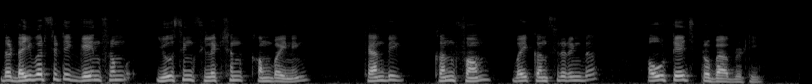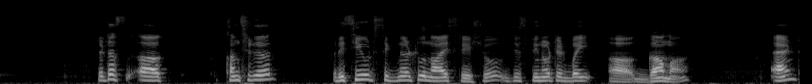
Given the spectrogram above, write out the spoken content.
The diversity gain from using selection combining can be confirmed by considering the outage probability. Let us uh, consider received signal to noise ratio which is denoted by uh, gamma and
